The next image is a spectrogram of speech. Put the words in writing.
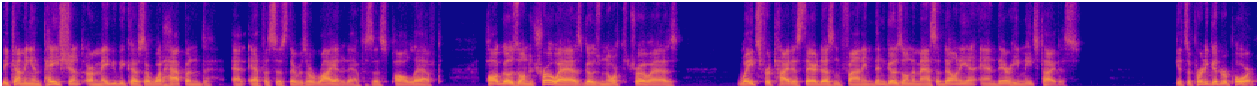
becoming impatient, or maybe because of what happened at Ephesus, there was a riot at Ephesus. Paul left. Paul goes on to Troas, goes north to Troas, waits for Titus there, doesn't find him, then goes on to Macedonia, and there he meets Titus. Gets a pretty good report.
